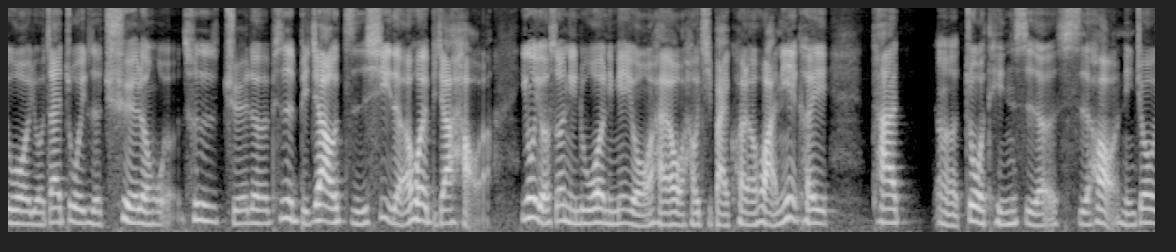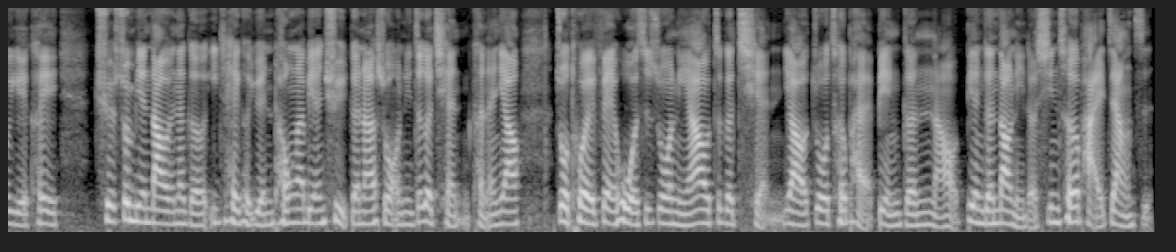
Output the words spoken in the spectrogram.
我有在做一个确认，我是觉得是比较仔细的会比较好啦。因为有时候你如果里面有还有好几百块的话，你也可以他呃做停驶的时候，你就也可以去顺便到那个 eTake 圆通那边去跟他说，你这个钱可能要做退费，或者是说你要这个钱要做车牌变更，然后变更到你的新车牌这样子。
